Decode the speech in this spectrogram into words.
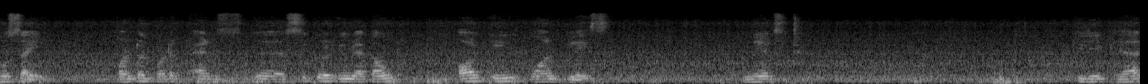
Hossain control product and uh, secure your account all in one place next click here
